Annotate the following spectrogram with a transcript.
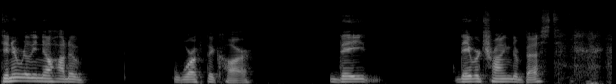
didn't really know how to work the car. They they were trying their best.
